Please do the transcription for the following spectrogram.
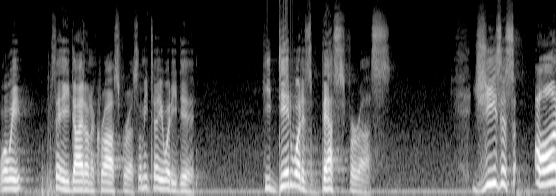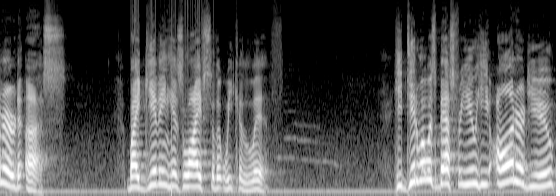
Well, we say he died on a cross for us. Let me tell you what he did. He did what is best for us. Jesus honored us by giving his life so that we could live. He did what was best for you. He honored you.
